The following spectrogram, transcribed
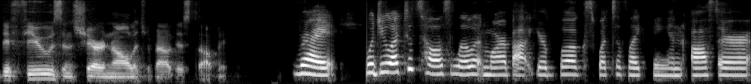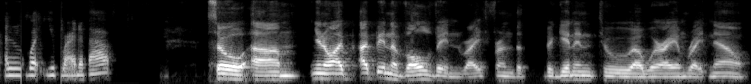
diffuse and share knowledge about this topic. Right. Would you like to tell us a little bit more about your books, what's it like being an author, and what you write about? So, um, you know, I've, I've been evolving right from the beginning to uh, where I am right now.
